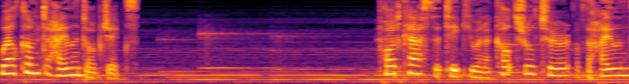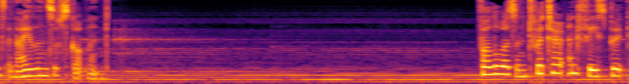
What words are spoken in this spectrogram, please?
Welcome to Highland Objects, podcasts that take you on a cultural tour of the Highlands and Islands of Scotland. Follow us on Twitter and Facebook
